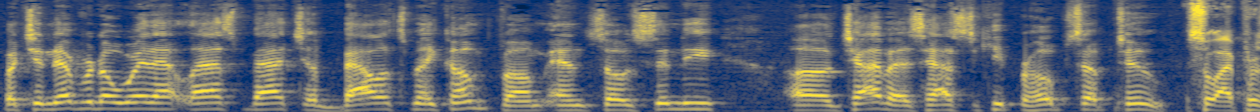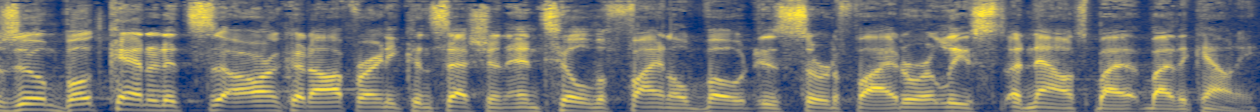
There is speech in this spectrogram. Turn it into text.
but you never know where that last batch of ballots may come from, and so Cindy uh, Chavez has to keep her hopes up too. So I presume both candidates aren't going to offer any concession until the final vote is certified or at least announced by, by the county.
